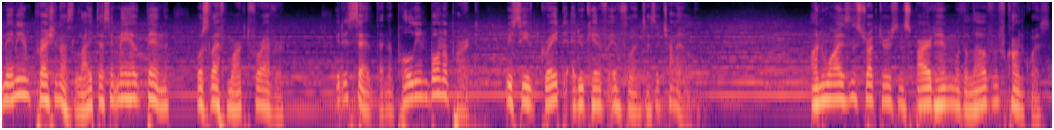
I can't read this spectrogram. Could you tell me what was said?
and any impression as light as it may have been was left marked forever. It is said that Napoleon Bonaparte received great educative influence as a child. Unwise instructors inspired him with a love of conquest,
